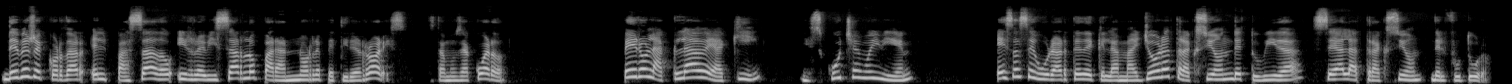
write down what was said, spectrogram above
Debes recordar el pasado y revisarlo para no repetir errores. ¿Estamos de acuerdo? Pero la clave aquí, escucha muy bien, es asegurarte de que la mayor atracción de tu vida sea la atracción del futuro.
